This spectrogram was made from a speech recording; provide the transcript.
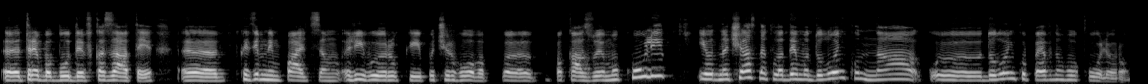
е, треба буде вказати е, вказівним пальцем лівої руки почергово е, показуємо кулі і одночасно кладемо долоньку на е, долоньку певного кольору.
